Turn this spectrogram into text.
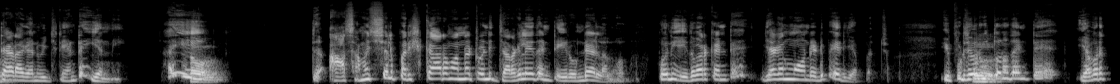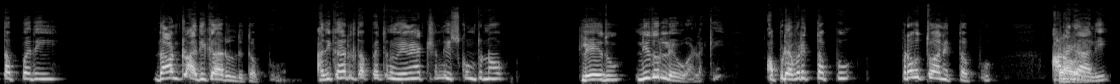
తేడా కనిపించినాయి అంటే ఇవన్నీ అవి అవును. ఆ సమస్యల పరిష్కారం అన్నటువంటి జరగలేదంటే ఈ రెండేళ్ళలో. పోనీ ఇదివరకు అంటే జగన్మోహన్ రెడ్డి పేరు చెప్పచ్చు. ఇప్పుడు జరుగుతున్నదంటే ఎవరి తప్పది? దాంట్లో అధికారులది తప్పు. అధికారులు తప్పైతే నువ్వేం యాక్షన్ తీసుకుంటున్నావు? లేదు. నిధులు లేవు వాళ్ళకి. అప్పుడు ఎవరికి తప్పు? ప్రభుత్వానికి తప్పు. అడగాలి.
